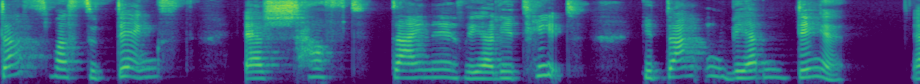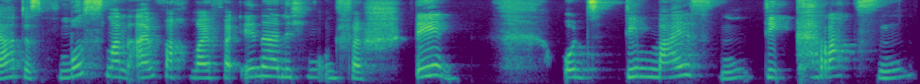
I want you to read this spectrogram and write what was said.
Das, was du denkst, erschafft deine Realität. Gedanken werden Dinge. Ja, das muss man einfach mal verinnerlichen und verstehen. Und die meisten, die kratzen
